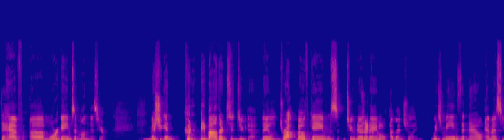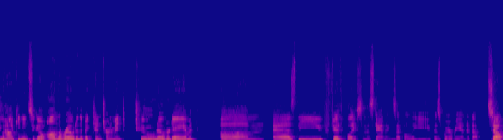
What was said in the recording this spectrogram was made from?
to have uh, more games at Munn this year. Michigan couldn't be bothered to do that. They'll drop both games to Notre Typical. Dame eventually, which means that now MSU hockey needs to go on the road in the Big Ten tournament to Notre Dame um, as the fifth place in the standings, I believe, is where we ended up. So,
